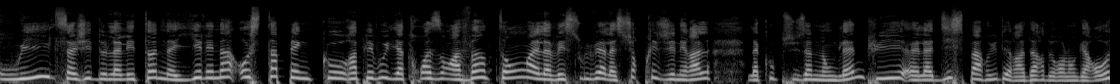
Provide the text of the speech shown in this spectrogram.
Oui, il s'agit de la lettonne Yelena Ostapenko. Rappelez-vous, il y a trois ans, à 20 ans, elle avait soulevé à la surprise générale la Coupe Suzanne Langlaine, puis elle a disparu des radars de Roland Garros,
